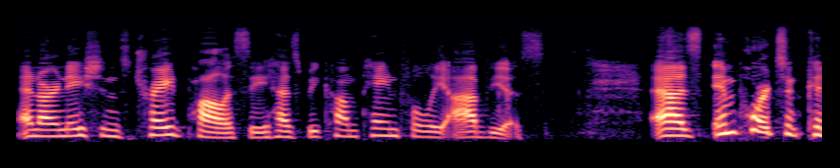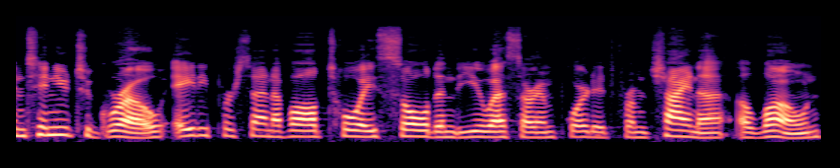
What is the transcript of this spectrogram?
and our nation's trade policy has become painfully obvious. As imports continue to grow, 80% of all toys sold in the U.S. are imported from China alone.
